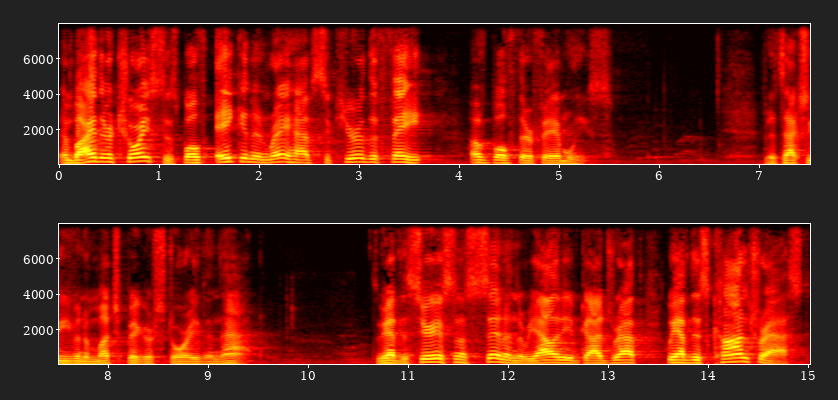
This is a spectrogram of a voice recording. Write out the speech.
And by their choices, both Achan and Rahab secure the fate of both their families. But it's actually even a much bigger story than that. So we have the seriousness of sin and the reality of God's wrath. We have this contrast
